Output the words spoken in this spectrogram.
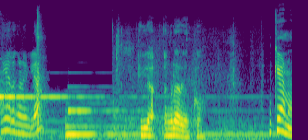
നീ ഇറങ്ങണില്ല? ഇല്ല നിങ്ങൾ ഇറങ്ങിക്കോ. ഓക്കെ ആണോ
